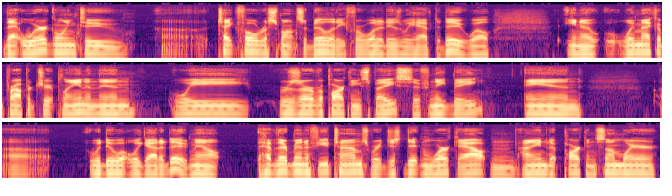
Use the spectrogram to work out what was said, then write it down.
that we're going to uh, take full responsibility for what it is we have to do, well, you know, we make a proper trip plan and then we reserve a parking space if need be, and uh, we do what we got to do. Now, have there been a few times where it just didn't work out and I ended up parking somewhere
